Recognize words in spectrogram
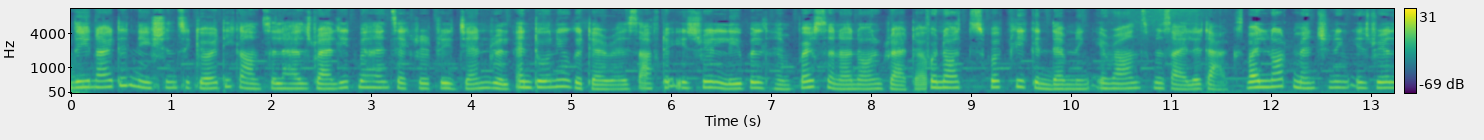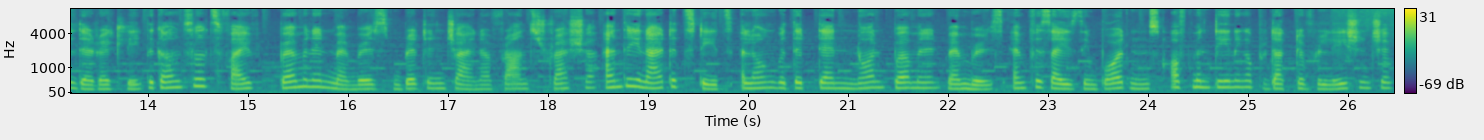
The United Nations Security Council has rallied behind Secretary General Antonio Guterres after Israel labeled him persona non grata for not swiftly condemning Iran's missile attacks. While not mentioning Israel directly, the Council's five permanent members Britain, China, France, Russia, and the United States, along with the 10 non permanent members, emphasized the importance of maintaining a productive relationship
